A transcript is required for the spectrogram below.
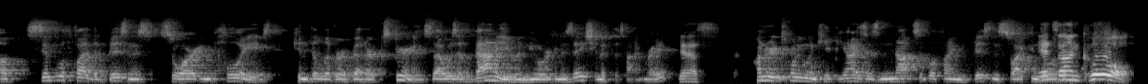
of simplify the business so our employees can deliver a better experience. That was a value in the organization at the time, right? Yes. 121 KPIs is not simplifying the business so I can. It's uncool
